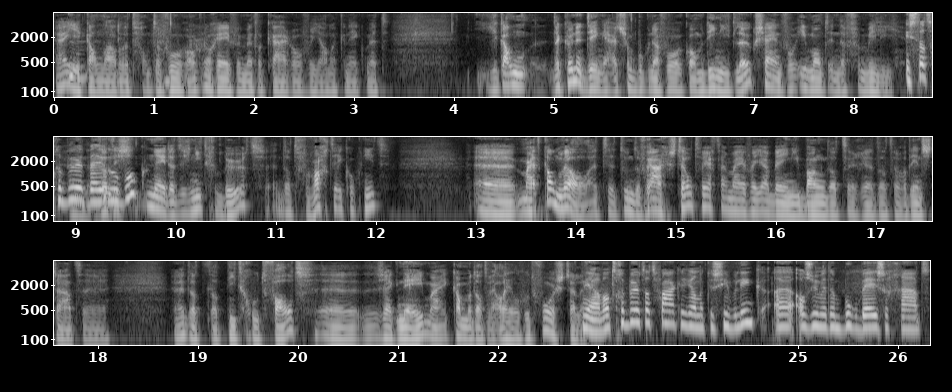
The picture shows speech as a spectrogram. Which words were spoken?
Hè, je Mhm. kan, daar hadden we het van tevoren ook nog even met elkaar over, Janneke en ik, met... Je kan, er kunnen dingen uit zo'n boek naar voren komen die niet leuk zijn voor iemand in de familie. Is dat gebeurd bij dat uw is, boek? Nee, dat is niet gebeurd. Dat verwachtte ik ook niet. Eh, maar het kan wel. Het, eh, toen de vraag gesteld werd aan mij van... ja, ben je niet bang dat er, eh, dat er wat in staat dat dat niet goed valt? Zei ik nee, maar ik kan me dat wel heel goed voorstellen. Ja, want gebeurt dat vaker, Janneke Siebelink, als u met een boek bezig gaat...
